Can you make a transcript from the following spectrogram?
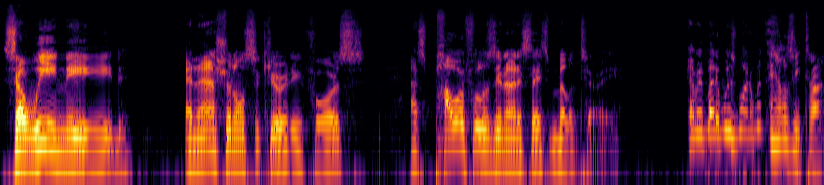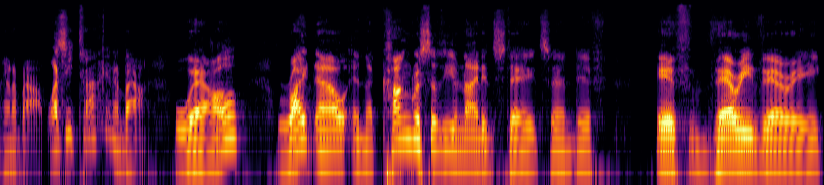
So we need a national security force as powerful as the United States military. Everybody was wondering, what the hell is he talking about? What's he talking about? Well, right now in the Congress of the United States, and if if very, very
